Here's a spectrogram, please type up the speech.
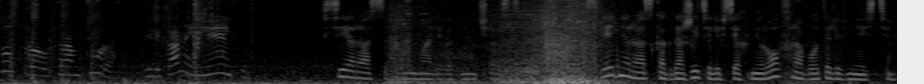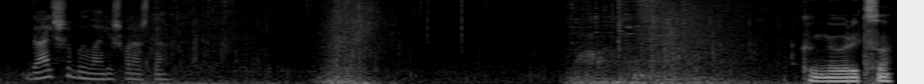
кто строил храм Тюра? Великаны или эльфы? Все расы принимали в этом участие. Последний раз, когда жители всех миров работали вместе. Дальше была лишь вражда. Как говорится.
